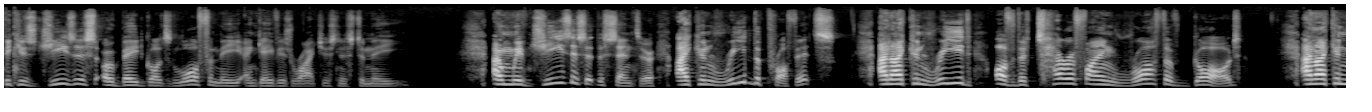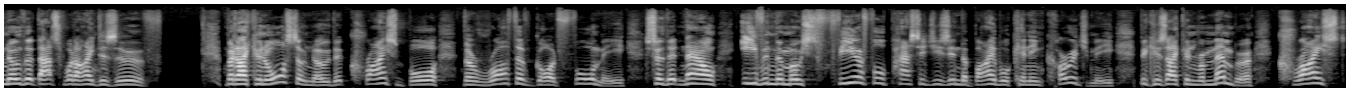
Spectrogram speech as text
because Jesus obeyed God's law for me and gave his righteousness to me. And with Jesus at the center, I can read the prophets and I can read of the terrifying wrath of God, and I can know that that's what I deserve. But I can also know that Christ bore the wrath of God for me, so that now even the most fearful passages in the Bible can encourage me because I can remember Christ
